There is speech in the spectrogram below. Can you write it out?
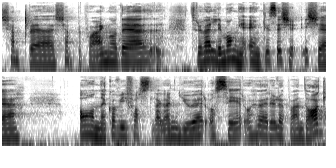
Kjempe, kjempepoeng. Og det tror jeg veldig mange egentlig ikke, ikke aner hva vi fastlegene gjør og ser og hører i løpet av en dag.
